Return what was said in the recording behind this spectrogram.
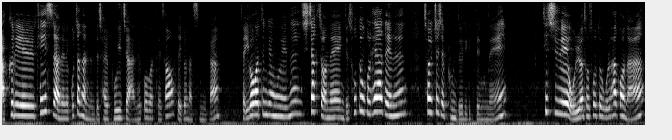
아크릴 케이스 안에 꽂아놨는데 잘 보이지 않을 것 같아서 내려놨습니다. 자, 이거 같은 경우에는 시작 전에 이제 소독을 해야 되는 철제 제품들이기 때문에 티슈에 올려서 소독을 하거나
